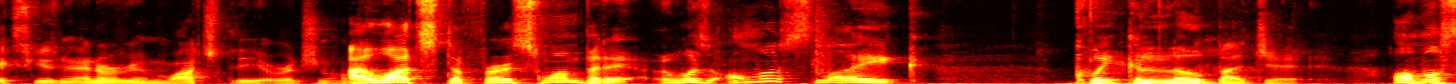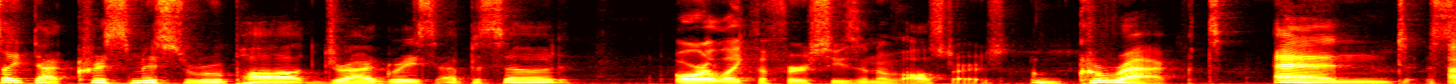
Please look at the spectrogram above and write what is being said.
excuse me, I never even watched the original. I watched the first one, but it, it was almost like quick and low budget, almost like that Christmas RuPaul Drag Race episode. or like the first season of All Stars. Correct. And so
